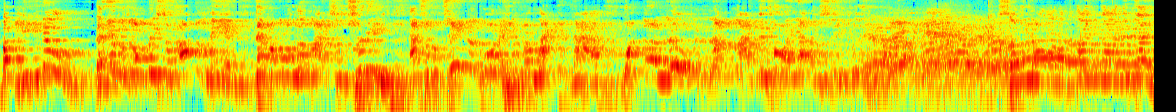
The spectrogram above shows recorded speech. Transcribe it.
But he knew that there was going to be some other men that were going to look like some trees. Jesus wanted him to recognize what the illusion looked like before he let him see clearly. Some of y'all want to thank God today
